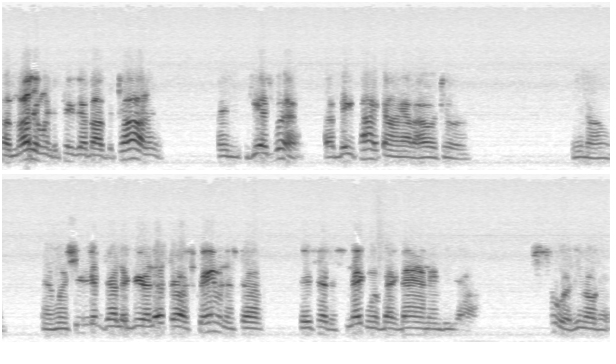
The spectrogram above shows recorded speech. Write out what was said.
her mother went to pick her up off the toilet, and guess what? A big python had a hold her. You know, and when she lifted her little girl, they started screaming and stuff. They said the snake went back down in the uh, sewers, you know, the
